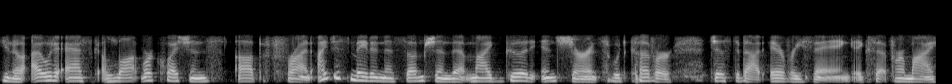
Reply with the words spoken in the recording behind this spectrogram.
you know, I would ask a lot more questions up front. I just made an assumption that my good insurance would cover just about everything except for my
